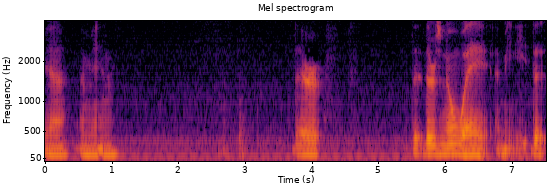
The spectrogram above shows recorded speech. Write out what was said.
Yeah, I mean, there, th- there's no way. I mean, the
